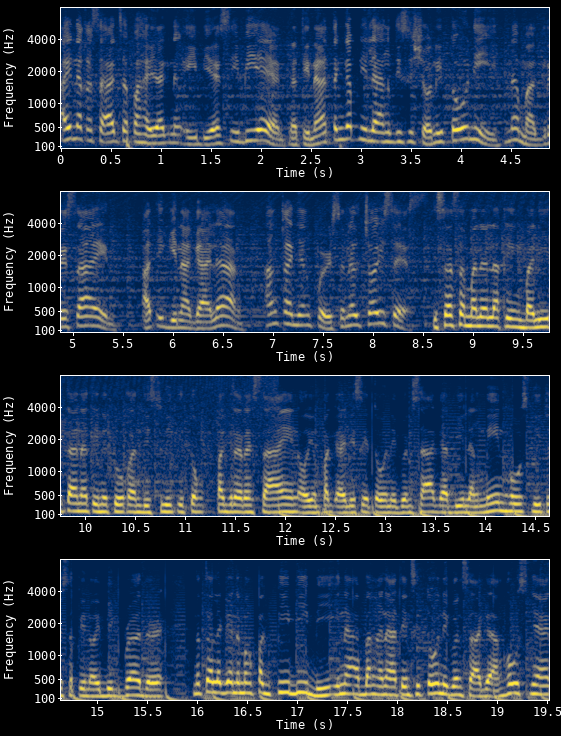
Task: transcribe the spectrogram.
ay nakasaad sa pahayag ng ABS-CBN na tinatanggap nila ang desisyon ni Tony na mag-resign at iginagalang ang kanyang personal choices. Isa sa malalaking balita na tinutukan this week itong pagre-resign o yung pag-alis ni Tony Gonzaga bilang main host dito sa Pinoy Big Brother na talaga namang pag PBB, inaabangan natin si Tony Gonzaga ang host niyan.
